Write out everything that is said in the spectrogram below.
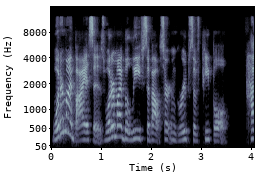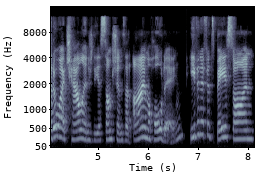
what are my biases? What are my beliefs about certain groups of people? How do I challenge the assumptions that I'm holding, even if it's based on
